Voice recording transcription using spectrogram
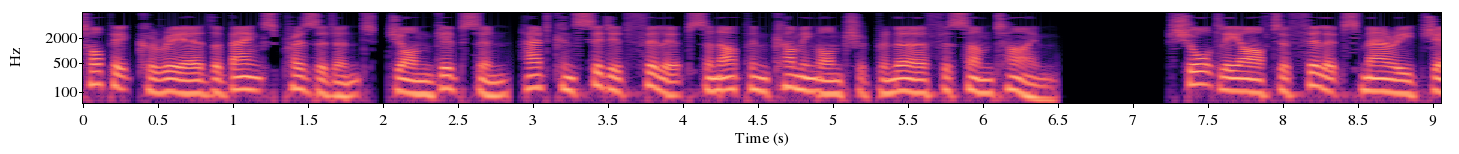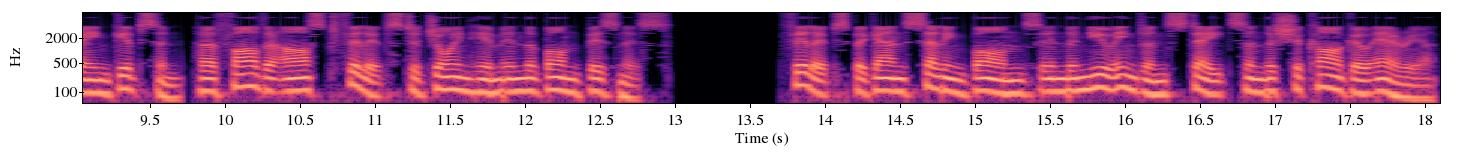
Topic career The bank's president, John Gibson, had considered Phillips an up-and-coming entrepreneur for some time. Shortly after Phillips married Jane Gibson, her father asked Phillips to join him in the bond business. Phillips began selling bonds in the New England states and the Chicago area.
